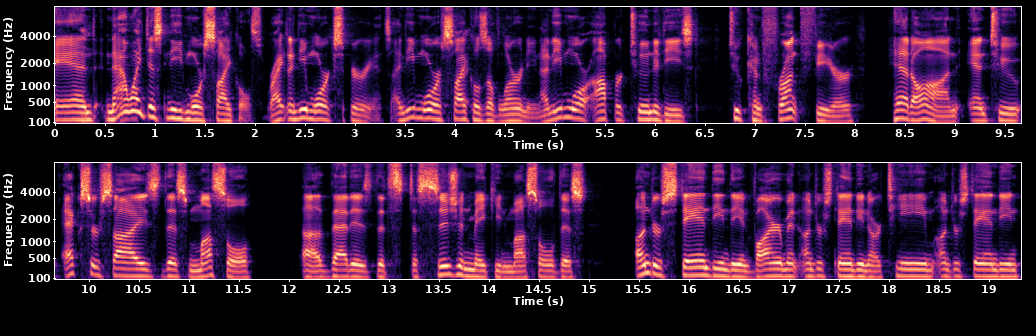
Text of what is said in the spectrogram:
And now I just need more cycles, right? I need more experience. I need more cycles of learning. I need more opportunities to confront fear head on and to exercise this muscle uh, that is this decision making muscle, this understanding the environment, understanding our team, understanding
